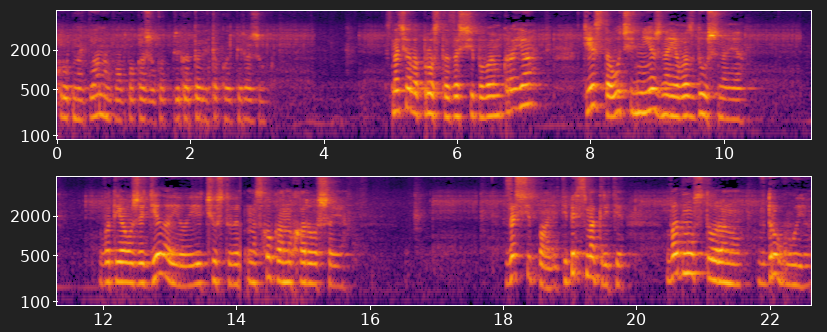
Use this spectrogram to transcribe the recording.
Крупным планом вам покажу, как приготовить такой пирожок. Сначала просто защипываем края. Тесто очень нежное, воздушное. Вот я уже делаю и чувствую, насколько оно хорошее. Защипали. Теперь смотрите, в одну сторону, в другую.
